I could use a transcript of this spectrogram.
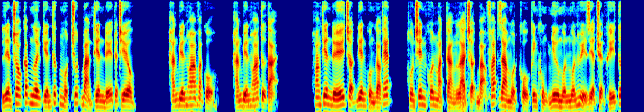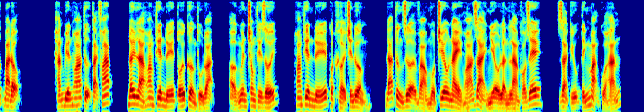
liền cho các ngươi kiến thức một chút bản thiên đế tuyệt chiêu. Hắn biến hóa vạn cổ, hắn biến hóa tự tại. Hoàng thiên đế trợn điên cuồng gào thét, hồn trên khuôn mặt càng là trợn bạo phát ra một cổ kinh khủng như muốn muốn hủy diệt chuyện khí tức ba động. Hắn biến hóa tự tại pháp, đây là hoàng thiên đế tối cường thủ đoạn, ở nguyên trong thế giới hoàng thiên đế quật khởi trên đường, đã từng dựa vào một chiêu này hóa giải nhiều lần làm có dễ, giải cứu tính mạng của hắn.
